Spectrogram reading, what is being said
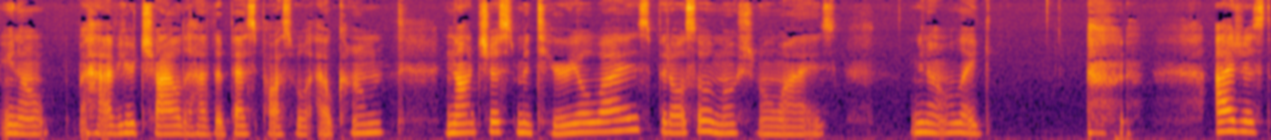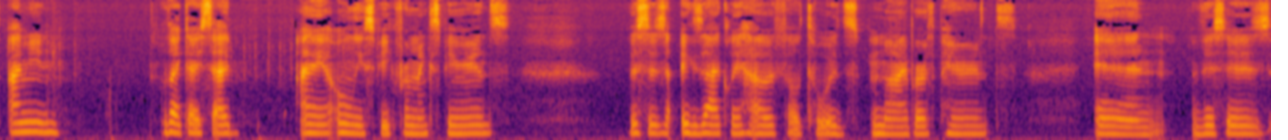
to, you know, have your child have the best possible outcome not just material wise, but also emotional wise. You know, like, I just, I mean, like I said, I only speak from experience. This is exactly how I felt towards my birth parents. And this is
